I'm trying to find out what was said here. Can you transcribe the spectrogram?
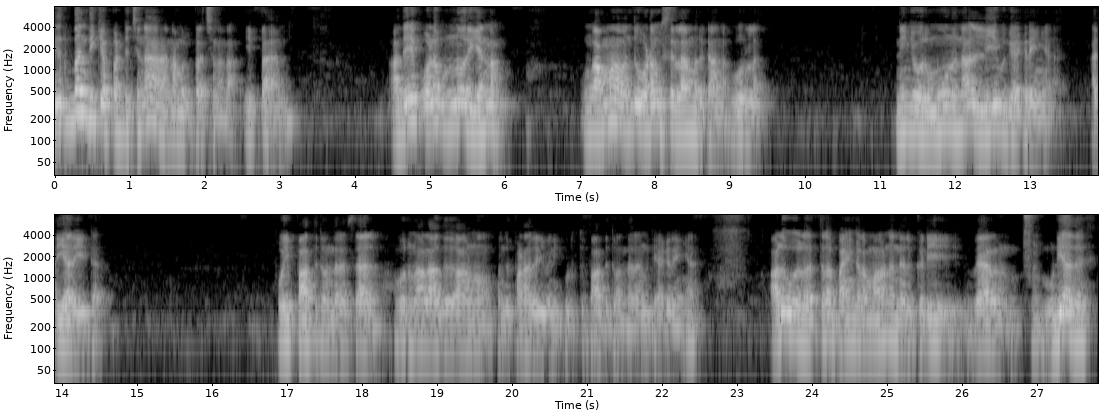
நிர்பந்திக்கப்பட்டுச்சுன்னா நமக்கு பிரச்சனை தான். இப்போ அதே போல் இன்னொரு எண்ணம். உங்கள் அம்மா வந்து உடம்பு சரியில்லாமல் இருக்காங்க ஊரில். நீங்கள் ஒரு மூணு நாள் லீவு கேட்குறீங்க அதிகாரிகிட்ட. போய் பார்த்துட்டு வந்துடுறேன் சார். ஒரு நாளாவது ஆகணும். கொஞ்சம் பணம் ரெடி பண்ணி கொடுத்து பார்த்துட்டு வந்துடுறேன்னு கேட்குறீங்க. அலுவலகத்தில் பயங்கரமான நெருக்கடி வேலை முடியாது.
